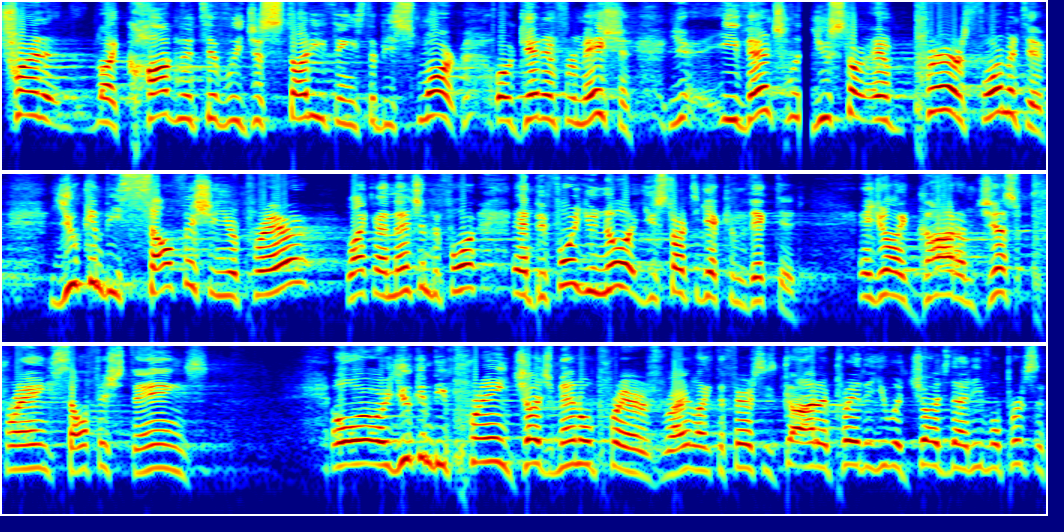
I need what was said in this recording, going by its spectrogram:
trying to like cognitively just study things to be smart or get information. You, eventually, you start, and prayer is formative. You can be selfish in your prayer, like I mentioned before, and before you know it, you start to get convicted. And you're like, God, I'm just praying selfish things. Or, or you can be praying judgmental prayers, right? Like the Pharisees, God, I pray that you would judge that evil person.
